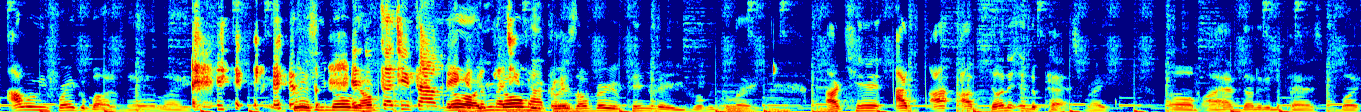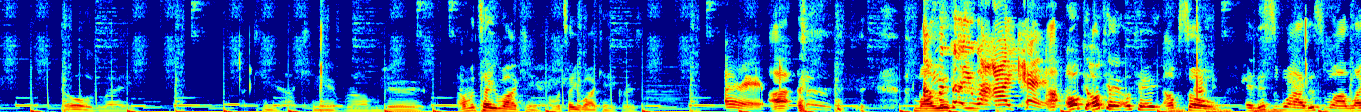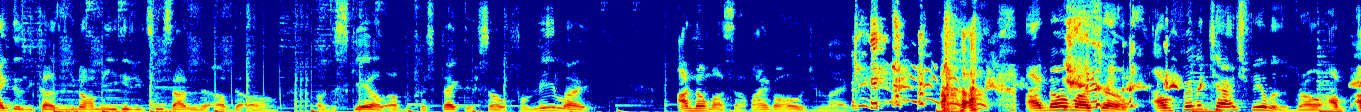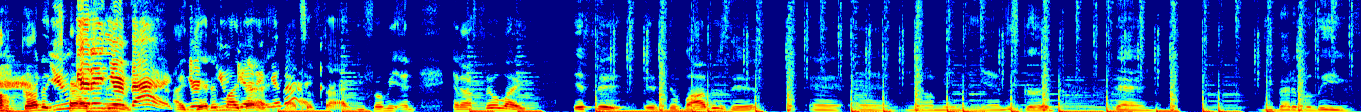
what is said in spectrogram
I'm gonna be frank about it, man. Like, Chris, you know me. I'm, a touchy topic. yo, you know me, topic. Chris. I'm very opinionated. You feel me? But like, I can't. I, I I've done it in the past, right? Um, I have done it in the past, but dog, like, I can't. I can't, bro. I'm good. I'm gonna tell you why I can't. I'm gonna tell you why I can't, Chris. All right. I. I'm gonna tell you why I can. I, okay, okay, okay. I'm so, and this is why this is why I like this because you know what I mean. It gives you two sides of the of the um of the scale of the perspective. So for me, like, I know myself. I ain't gonna hold you. Like, I know myself. I'm finna catch feelings, bro. I'm I'm gonna. you catch get in your bag. I You're- get in my get bag. In That's bag. a fact. You feel me? And and I feel like if it if the vibe is there and and you know what I mean the end is good, then you better believe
